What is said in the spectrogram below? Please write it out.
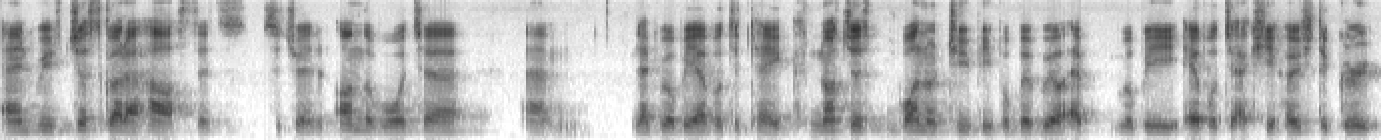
and we've just got a house that's situated on the water um, that we'll be able to take not just one or two people, but we'll, we'll be able to actually host a group.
